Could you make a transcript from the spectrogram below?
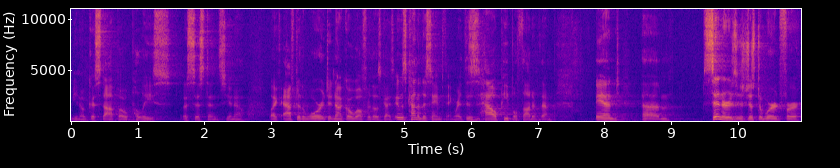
you know, Gestapo police assistants, you know. Like after the war, it did not go well for those guys. It was kind of the same thing, right? This is how people thought of them. And um, sinners is just a word for,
